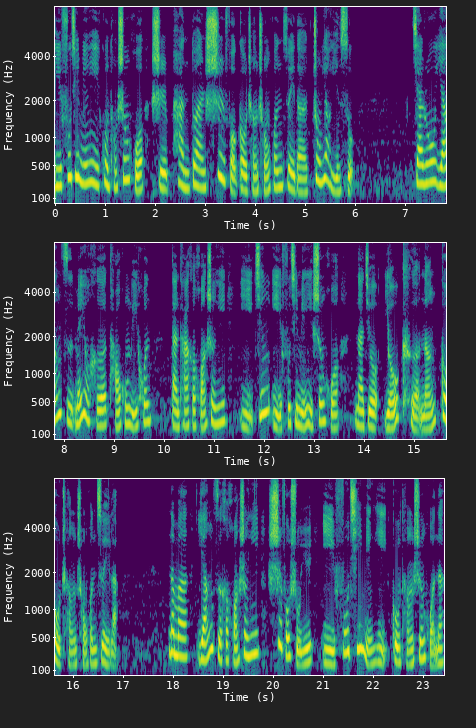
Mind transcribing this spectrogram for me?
以夫妻名义共同生活是判断是否构成重婚罪的重要因素。假如杨子没有和陶红离婚，但他和黄圣依已经以夫妻名义生活，那就有可能构成重婚罪了。那么，杨子和黄圣依是否属于以夫妻名义共同生活呢？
